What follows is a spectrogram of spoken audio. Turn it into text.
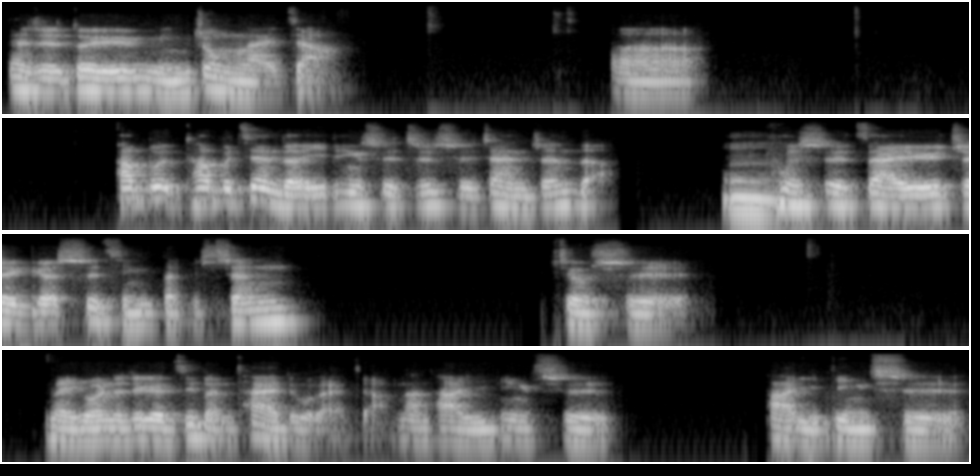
但是对于民众来讲，呃，他不他不见得一定是支持战争的，嗯是在于这个事情本身，就是美国人的这个基本态度来讲，那他一定是，他一定是，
